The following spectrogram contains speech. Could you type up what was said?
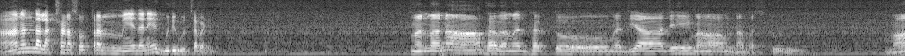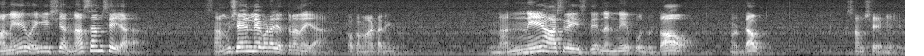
ఆనంద లక్షణ సూత్రం మీదనే గుదిగుచ్చబడింది మన్మనాభవమద్భక్తో మధ్యాజే మాం నమస్కురు మామే వైశ్య న సంశయ. సంశయం లేకుండా చెప్తున్నానయ్యా ఒక మాట నీకు. నన్నే ఆశ్రయిస్తే నన్నే పొందుతావు. నో డౌట్ సంశయమే లేదు.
